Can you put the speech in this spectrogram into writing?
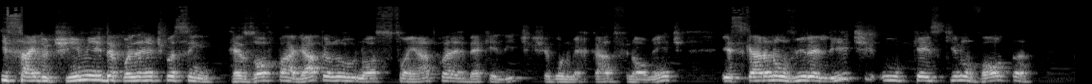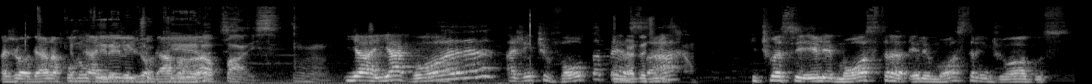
e sai do time, e depois a gente, tipo assim, resolve pagar pelo nosso sonhado quarterback elite, que chegou no mercado finalmente. Esse cara não vira elite, o Case Keenum volta a jogar na Que não porcaria que ele jogava quê, antes. rapaz? Hum. E aí agora a gente volta a pensar que, tipo assim, ele mostra, ele mostra em jogos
